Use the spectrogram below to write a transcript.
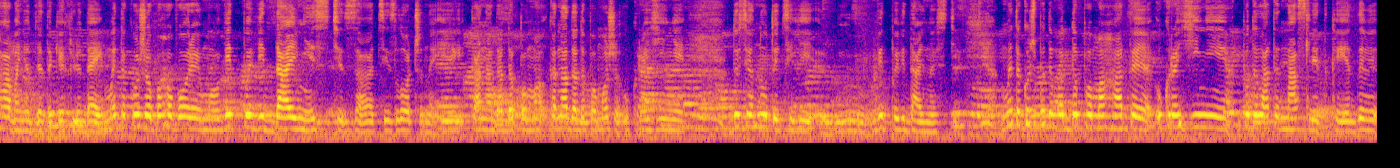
гаванню для таких людей. Ми також обговорюємо відповідальність за ці злочини, і Канада допоможе, Канада допоможе Україні досягнути цієї відповідальності. Ми також будемо допомагати Україні подолати наслідки. е,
